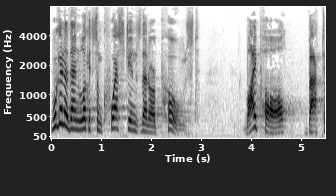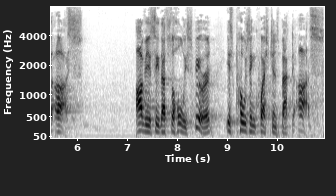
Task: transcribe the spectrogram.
We're going to then look at some questions that are posed by Paul back to us obviously that's the Holy Spirit, is posing questions back to us.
